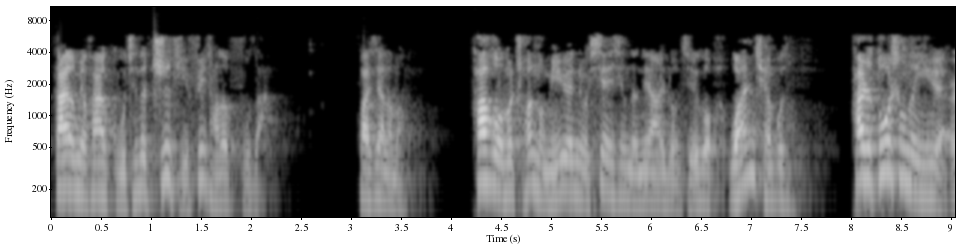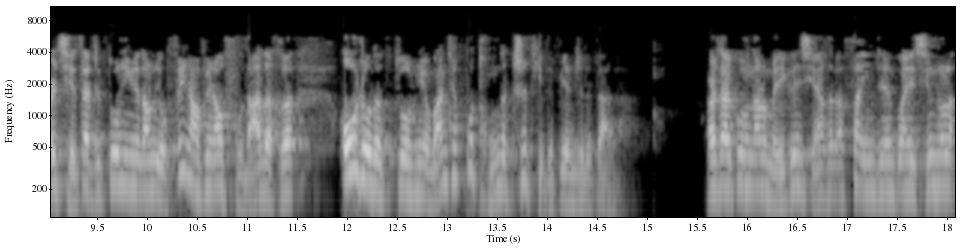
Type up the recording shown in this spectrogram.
大家有没有发现古琴的肢体非常的复杂？发现了吗？它和我们传统民乐那种线性的那样一种结构完全不同。它是多声的音乐，而且在这多声音乐当中有非常非常复杂的和欧洲的多声乐完全不同的肢体的编织的办法，而在过程当中每一根弦和它泛音之间关系形成了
